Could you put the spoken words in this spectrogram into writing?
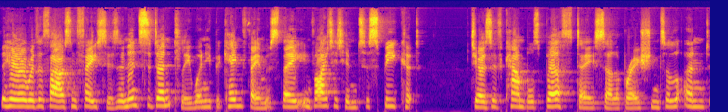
the hero with a thousand faces. And incidentally, when he became famous, they invited him to speak at Joseph Campbell's birthday celebrations. And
